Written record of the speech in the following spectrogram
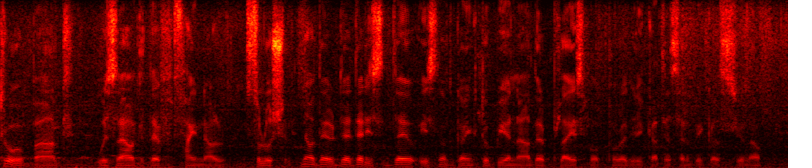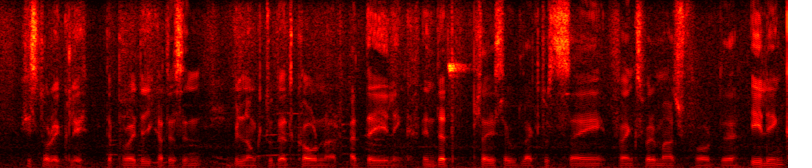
through, but without the final solution. No, there, there, there is, there is not going to be another place for Parade Delicatessen because you know. Historically, the Parade Delicatessen belonged to that corner at the Ealing. In that place, I would like to say thanks very much for the Ealing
